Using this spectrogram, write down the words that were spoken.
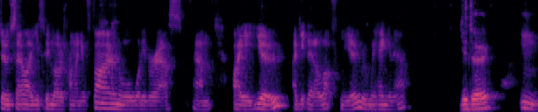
do say, "Oh, you spend a lot of time on your phone or whatever else." Um, i.e., you. I get that a lot from you when we're hanging out. You do, mm,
